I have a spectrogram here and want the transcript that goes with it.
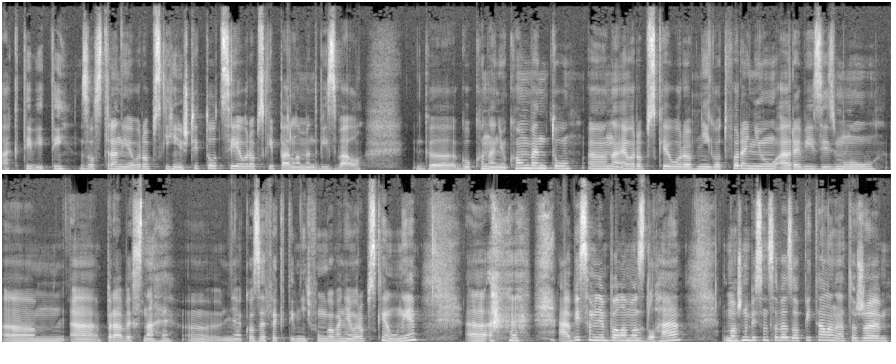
aktivity zo strany európskych inštitúcií. Európsky parlament vyzval k, k ukonaniu konventu eh, na európskej úrovni, k otvoreniu a revízii zmluv eh, a práve snahe nejako zefektívniť fungovanie Európskej únie. Aby som nebola moc dlhá, možno by som sa vás opýtala na to, že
